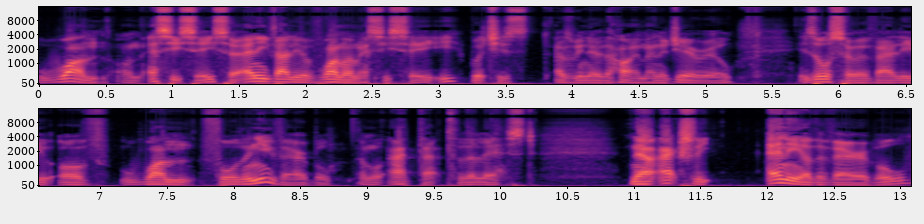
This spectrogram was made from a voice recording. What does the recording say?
one on SEC, so any value of one on SEC, which is as we know the higher managerial, is also a value of one for the new variable, and we'll add that to the list. Now actually any other variable,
